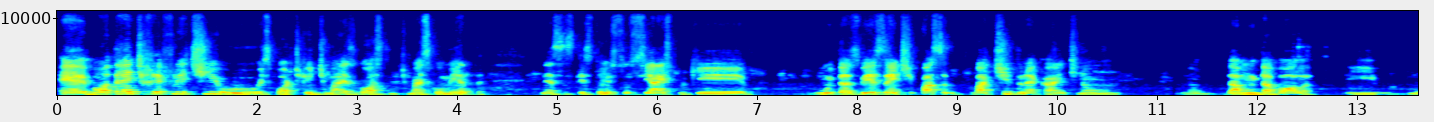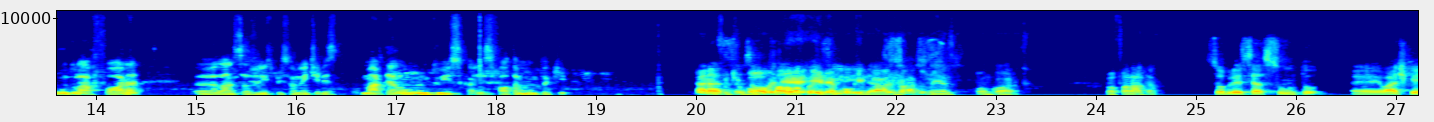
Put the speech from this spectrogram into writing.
é bom até a gente refletir o esporte que a gente mais gosta, a gente mais comenta, nessas questões sociais, porque muitas vezes a gente passa batido, né, cara? A gente não, não dá muita bola. E o mundo lá fora, uh, lá nos Estados Unidos principalmente, eles martelam muito isso, cara. Isso falta muito aqui. Cara, o futebol ele, é, ele é pouco engajado mesmo, concordo. Vou falar, tá? Sobre esse assunto, é, eu acho que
